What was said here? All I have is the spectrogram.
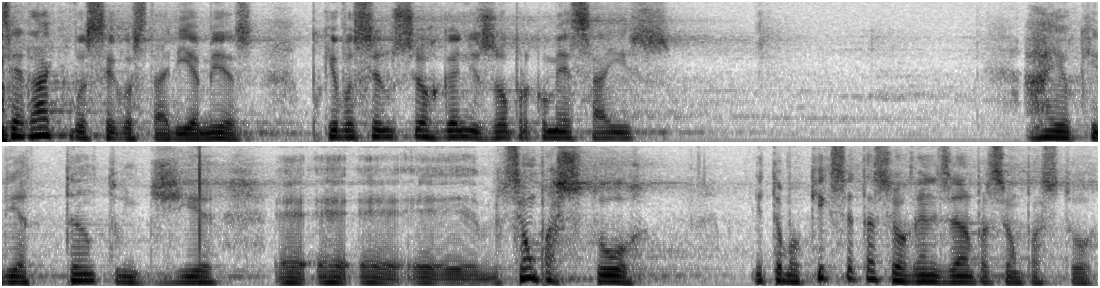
Será que você gostaria mesmo? Porque você não se organizou para começar isso. Ah, eu queria tanto um dia é, é, é, ser um pastor. Então, o que você está se organizando para ser um pastor?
